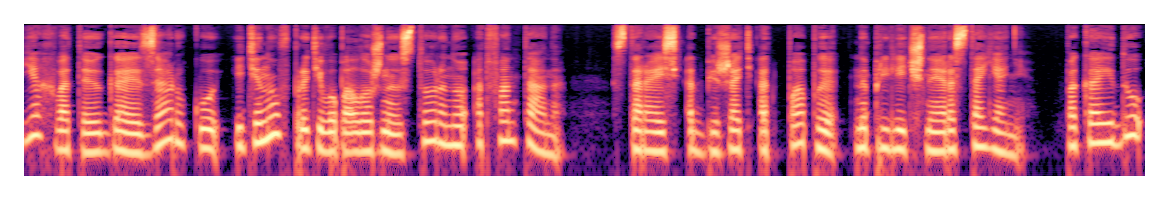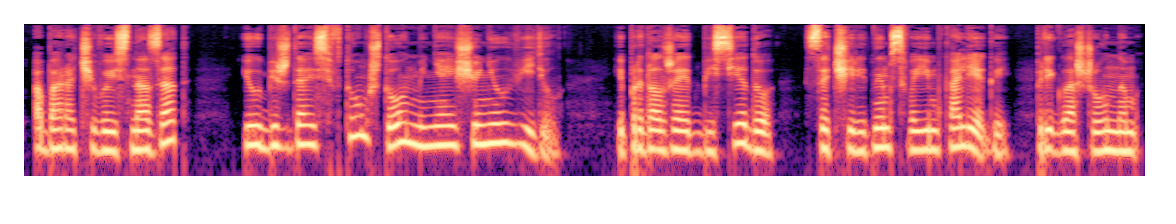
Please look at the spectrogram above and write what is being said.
я хватаю Гая за руку и тяну в противоположную сторону от фонтана, стараясь отбежать от папы на приличное расстояние. Пока иду, оборачиваюсь назад и убеждаюсь в том, что он меня еще не увидел и продолжает беседу с очередным своим коллегой, приглашенным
